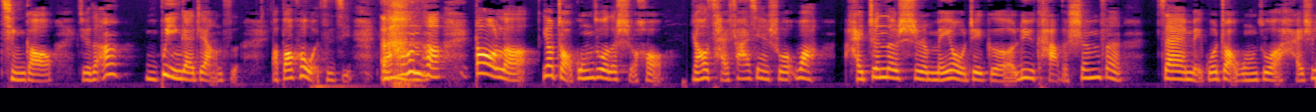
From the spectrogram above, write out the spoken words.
清高，觉得啊你不应该这样子啊，包括我自己。然后呢，到了要找工作的时候，然后才发现说哇，还真的是没有这个绿卡的身份。在美国找工作还是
